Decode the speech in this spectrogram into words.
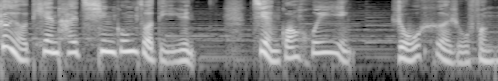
更有天台轻功做底蕴，剑光辉映，如鹤如风。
